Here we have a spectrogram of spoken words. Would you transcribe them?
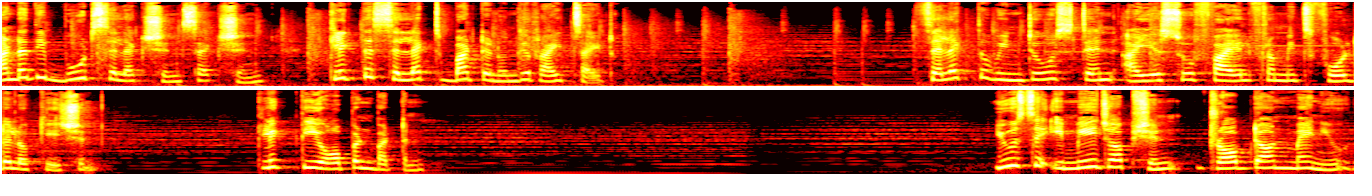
Under the boot selection section, click the select button on the right side. Select the Windows 10 ISO file from its folder location. Click the open button. Use the image option drop down menu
